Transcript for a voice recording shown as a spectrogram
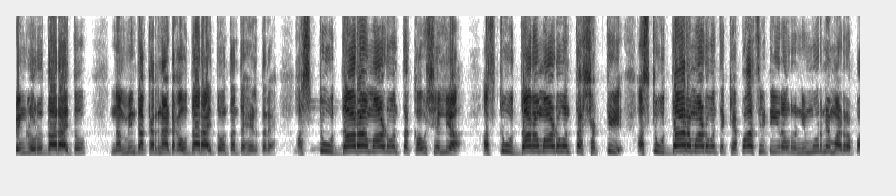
ಬೆಂಗಳೂರು ಉದ್ಧಾರ ಆಯಿತು ನಮ್ಮಿಂದ ಕರ್ನಾಟಕ ಉದ್ಧಾರ ಆಯಿತು ಅಂತಂತ ಹೇಳ್ತಾರೆ. ಅಷ್ಟು ಉದ್ಧಾರ ಮಾಡುವಂಥ ಕೌಶಲ್ಯ ಅಷ್ಟು ಉದ್ಧಾರ ಮಾಡುವಂಥ ಶಕ್ತಿ, ಅಷ್ಟು ಉದ್ಧಾರ ಮಾಡುವಂಥ ಕೆಪಾಸಿಟಿ ಇರೋರು ನಿಮ್ಮೂರ್ನೇ ಮಾಡ್ರಪ್ಪ.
